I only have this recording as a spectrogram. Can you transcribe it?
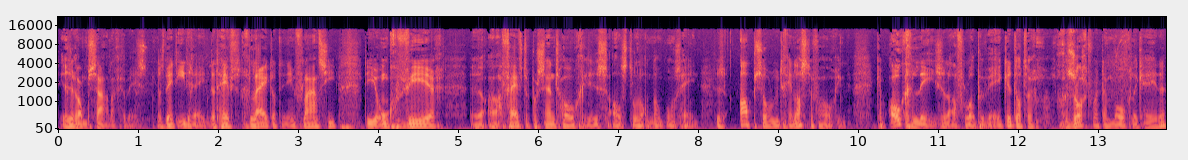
is rampzalig geweest. Dat weet iedereen. Dat heeft geleid tot een inflatie die ongeveer eh 50% hoger is als de landen om ons heen. Dus absoluut geen lastenverhoging. Ik heb ook gelezen de afgelopen weken dat er gezocht wordt naar mogelijkheden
